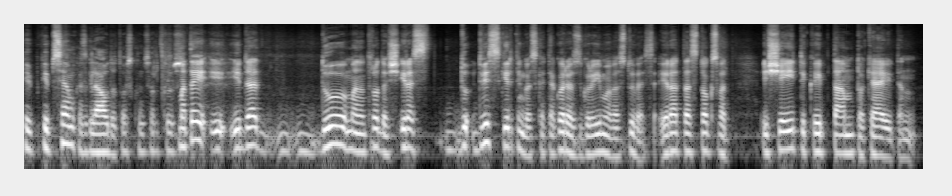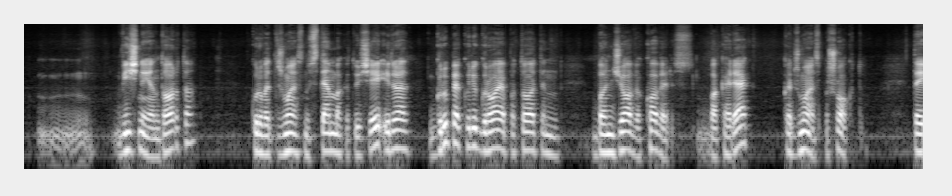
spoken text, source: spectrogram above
kaip, kaip semkas gliaudo tos koncertus. Matai, yra du, man atrodo, yra du, dvi skirtingos kategorijos grojimo vestuvėse. Yra tas toks, va, išeiti kaip tam tokiai ten vyšniai ant torto, kur va, žmonės nustemba, kad tu išėjai. Ir yra grupė, kuri groja po to ten bandžiovio coverius vakare, kad žmonės pašoktų. Tai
